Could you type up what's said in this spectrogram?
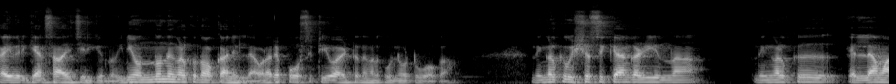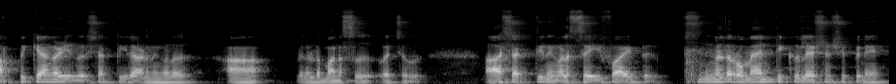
കൈവരിക്കാൻ സാധിച്ചിരിക്കുന്നു. ഇനി ഒന്നും നിങ്ങൾക്ക് നോക്കാനില്ല. വളരെ പോസിറ്റീവായിട്ട് നിങ്ങൾക്ക് മുന്നോട്ട് പോകാം. നിങ്ങൾക്ക് വിശ്വസിക്കാൻ കഴിയുന്ന നിങ്ങൾക്ക് എല്ലാം അർപ്പിക്കാൻ കഴിയുന്ന ഒരു ശക്തിയിലാണ് നിങ്ങൾ ആ നിങ്ങളുടെ മനസ്സ് വെച്ചത്. ആ ശക്തി നിങ്ങളെ സേഫായിട്ട് നിങ്ങളുടെ റൊമാന്റിക് റിലേഷൻഷിപ്പിനെ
